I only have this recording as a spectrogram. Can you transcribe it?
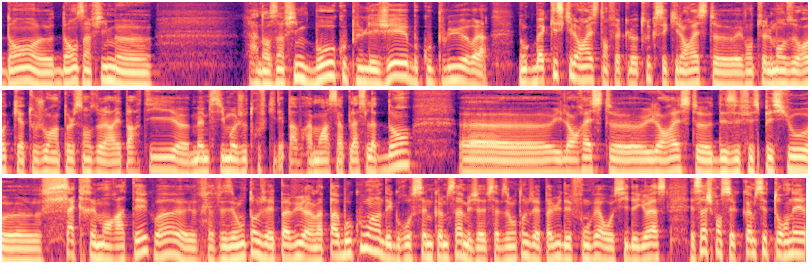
dans dans un film Enfin, dans un film beaucoup plus léger, beaucoup plus euh, voilà. Donc bah qu'est-ce qu'il en reste en fait Le truc? C'est qu'il en reste euh, éventuellement The Rock qui a toujours un peu le sens de la répartie, euh, même si moi je trouve qu'il est pas vraiment à sa place là-dedans. Euh, il en reste, euh, il en reste des effets spéciaux sacrément ratés quoi. Ça faisait longtemps que j'avais pas vu. Il y en a pas beaucoup hein, des grosses scènes comme ça, mais ça faisait longtemps que j'avais pas vu des fonds verts aussi dégueulasses. Et ça je pense que comme c'est tourné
